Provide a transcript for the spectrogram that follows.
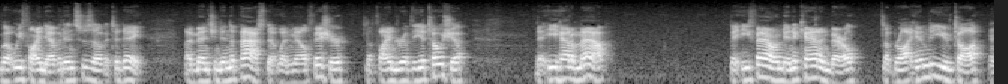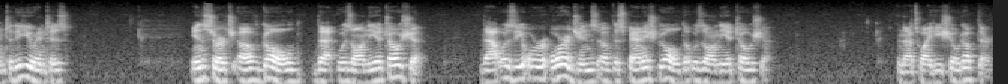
but we find evidences of it today. I mentioned in the past that when Mel Fisher, the finder of the Atocha, that he had a map that he found in a cannon barrel that brought him to Utah and to the Uintas in search of gold that was on the Atocha. That was the or origins of the Spanish gold that was on the Atocha. And that's why he showed up there.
